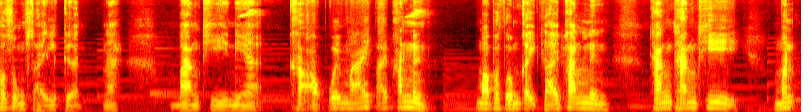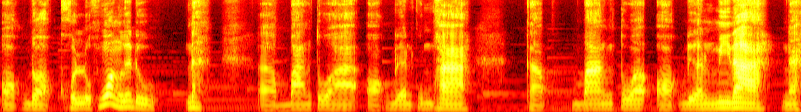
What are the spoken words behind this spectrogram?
เขาสงสัยเหลือเกินนะ บางทีเนี่ยเขาเอากล้วยไม้สายพันธุ์หนึ่ง มาผสมกับอีกสายพันธุ์หนึ่ง ทั้งทั้งที่มันออกดอกคนละห่วงฤดูนะบางตัวออกเดือนกุมภากับบางตัวออกเดือนมีนานะ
